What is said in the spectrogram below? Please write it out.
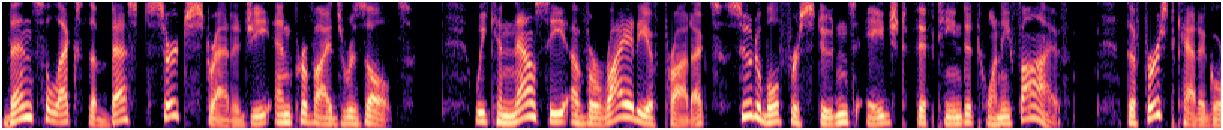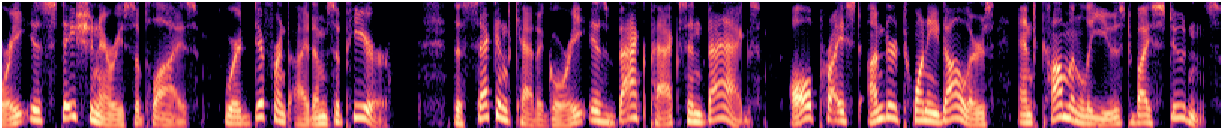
then selects the best search strategy and provides results. We can now see a variety of products suitable for students aged 15 to 25. The first category is stationary supplies, where different items appear. The second category is backpacks and bags, all priced under $20 and commonly used by students.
